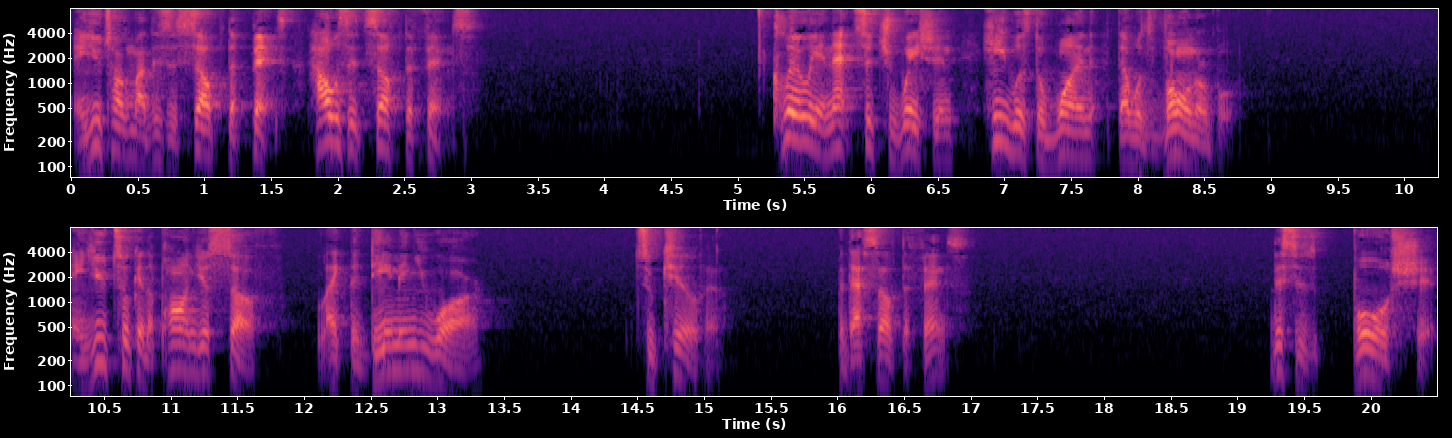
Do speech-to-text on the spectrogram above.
And you talking about this is self defense. How is it self defense? Clearly, in that situation, he was the one that was vulnerable. And you took it upon yourself, like the demon you are, to kill him. But that's self defense. This is bullshit.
